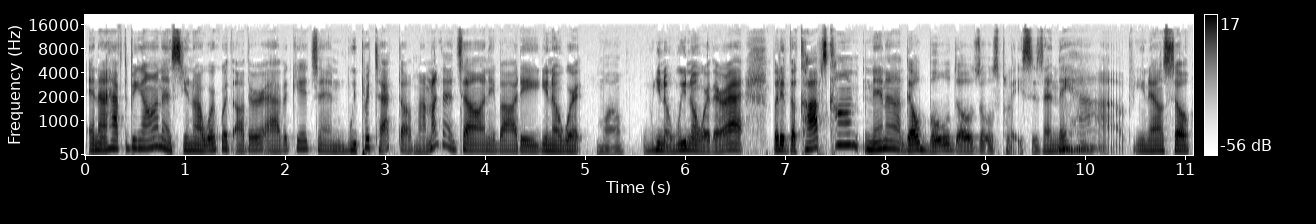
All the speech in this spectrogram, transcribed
and i have to be honest you know i work with other advocates and we protect them. I'm not going to tell anybody you know where well you know we know where they're at. But if the cops come nina they'll bulldoze those places and they have you know? So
